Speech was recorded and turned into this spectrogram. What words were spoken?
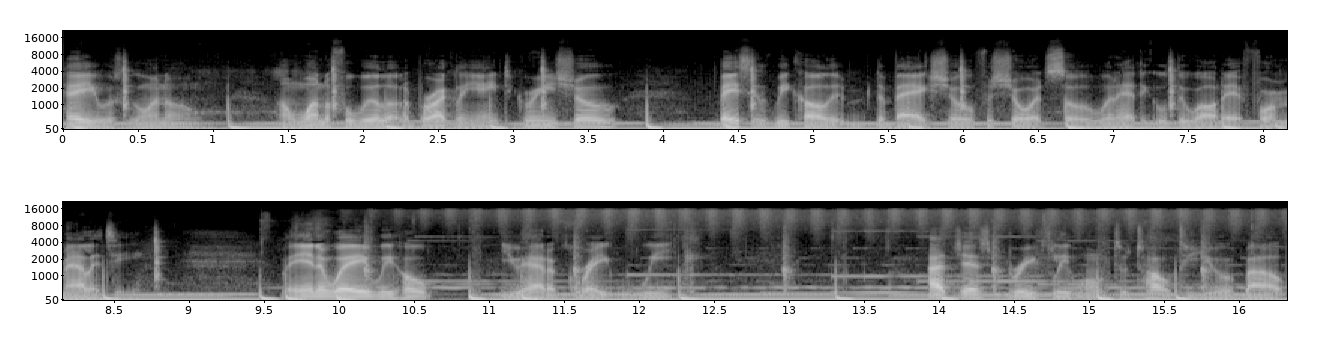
Hey, what's going on? I'm Wonderful Will of the Broccoli Ain't the Green Show. Basically, we call it the Bag Show for short, so we don't have to go through all that formality. But anyway, we hope you had a great week. I just briefly want to talk to you about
